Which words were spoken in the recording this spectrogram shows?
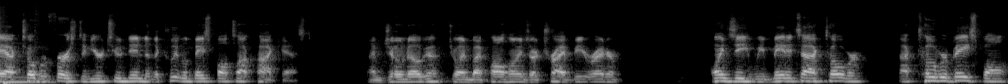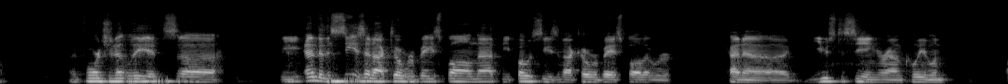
Friday, October 1st, and you're tuned in to the Cleveland Baseball Talk podcast. I'm Joe Noga, joined by Paul Hoynes, our tribe beat writer. Hoynesy, we've made it to October, October baseball. Unfortunately, it's uh, the end of the season October baseball, not the postseason October baseball that we're kind of uh, used to seeing around Cleveland.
